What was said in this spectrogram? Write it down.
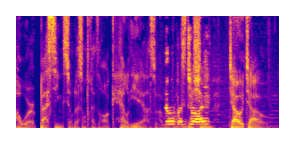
Our Passing sur 213 Rock. Hell yeah sur la Web Rock Station. Ciao, ciao.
